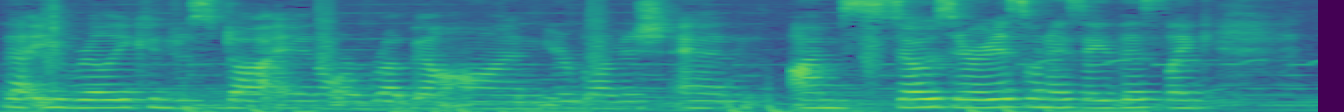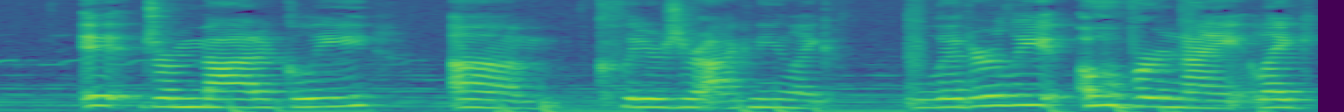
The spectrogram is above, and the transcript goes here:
that you really can just dot in or rub it on your blemish and I'm so serious when I say this like it dramatically um, clears your acne like literally overnight. Like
